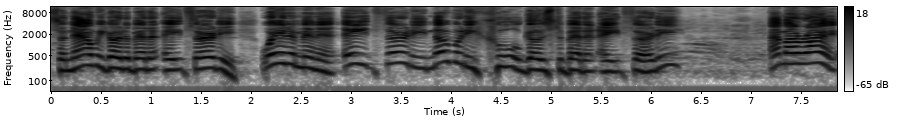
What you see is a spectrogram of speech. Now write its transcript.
So now we go to bed at 8:30. Wait a minute, 8:30? Nobody cool goes to bed at 8:30. Am I right?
